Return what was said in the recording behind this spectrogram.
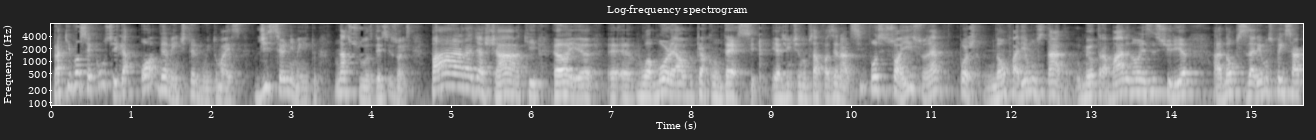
para que você consiga, obviamente, ter muito mais discernimento nas suas decisões. Para de achar que ai, é, é, é, o amor é algo que acontece e a gente não precisa fazer nada. Se fosse só isso, né? Poxa, não faríamos nada. O meu trabalho não existiria, ah, não precisaríamos pensar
